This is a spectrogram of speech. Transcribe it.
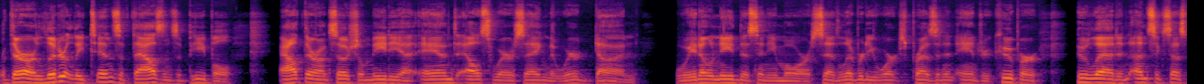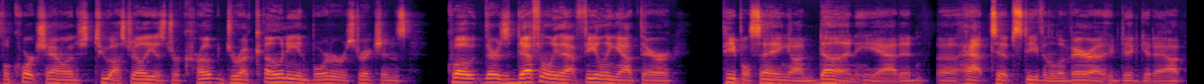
there are literally tens of thousands of people out there on social media and elsewhere saying that we're done. We don't need this anymore, said Liberty Works president Andrew Cooper, who led an unsuccessful court challenge to Australia's draconian border restrictions. Quote, there's definitely that feeling out there, people saying I'm done, he added. Uh, hat tip Stephen Livera, who did get out.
